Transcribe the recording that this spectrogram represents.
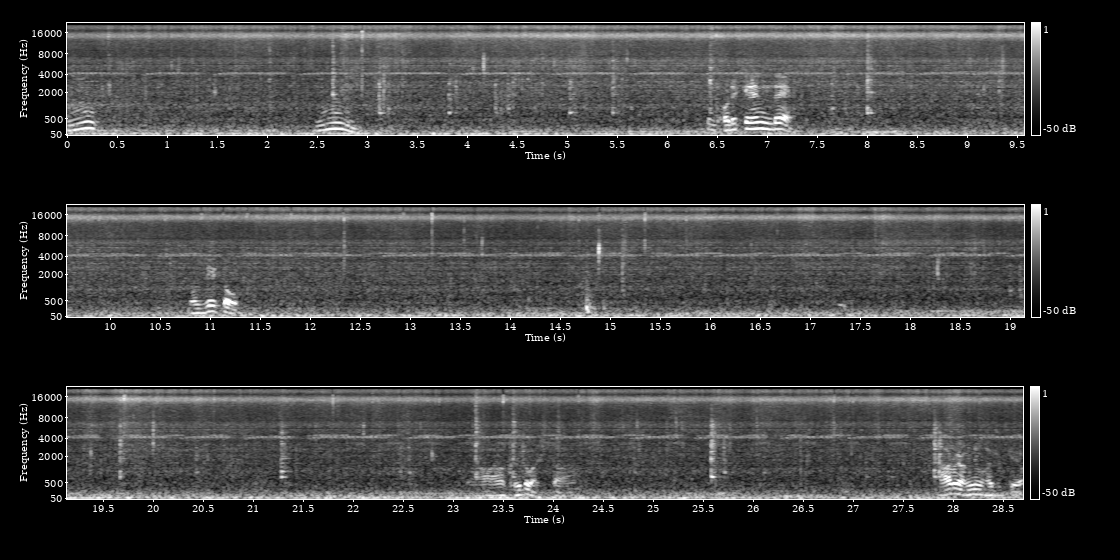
음. 음. 좀 버리긴 했는데 뭐지 또 아, 그래도 맛있다. 바로 양념 가줄게요.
